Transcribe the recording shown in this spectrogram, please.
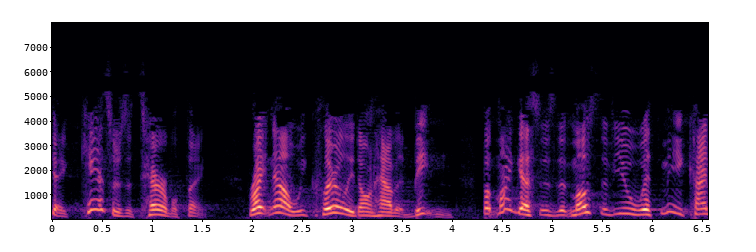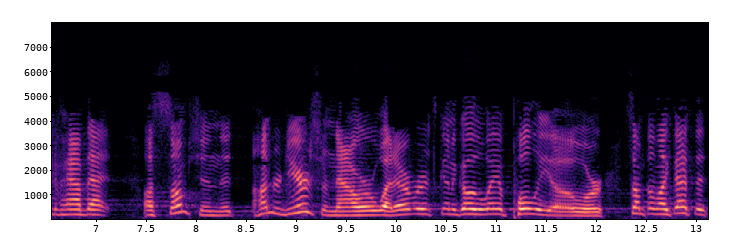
Okay, cancer is a terrible thing. Right now, we clearly don't have it beaten. But my guess is that most of you with me kind of have that assumption that 100 years from now or whatever, it's going to go the way of polio or something like that, that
